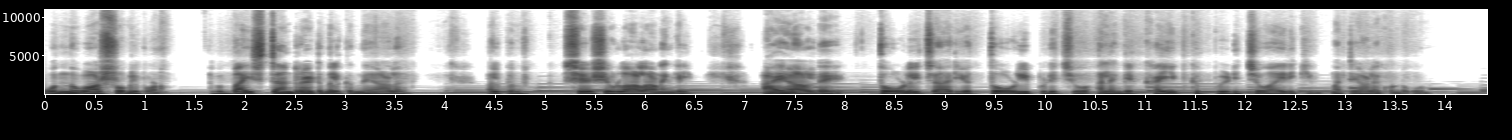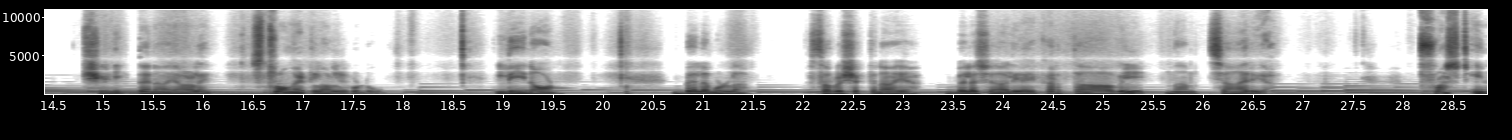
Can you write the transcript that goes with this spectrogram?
ഒന്ന് വാഷ്റൂമിൽ പോകണം അപ്പോൾ ബൈസ്റ്റാൻഡറായിട്ട് നിൽക്കുന്നയാൾ അല്പം ശേഷിയുള്ള ആളാണെങ്കിൽ അയാളുടെ തോളിൽ ചാരിയോ തോളിൽ പിടിച്ചോ അല്ലെങ്കിൽ കൈക്ക് പിടിച്ചോ ആയിരിക്കും മറ്റേ ആളെ കൊണ്ടുപോകുന്നത്. ക്ഷീണിതനായ ആളെ സ്ട്രോങ് ആയിട്ടുള്ള ആളുകൾ കൊണ്ടുപോകും. ലീൻ ഓൺ ബലമുള്ള സർവശക്തനായ ബലശാലിയായ കർത്താവിൽ നാം ചാരുക. ട്രസ്റ്റ് ഇൻ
